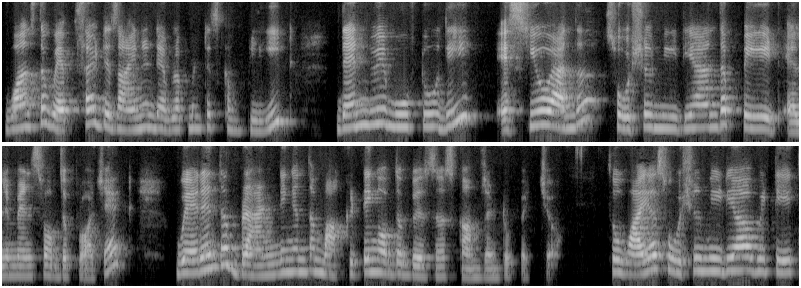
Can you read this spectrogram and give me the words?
Once the website design and development is complete, then we move to the SEO and the social media and the paid elements of the project, wherein the branding and the marketing of the business comes into picture. So via social media, we take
